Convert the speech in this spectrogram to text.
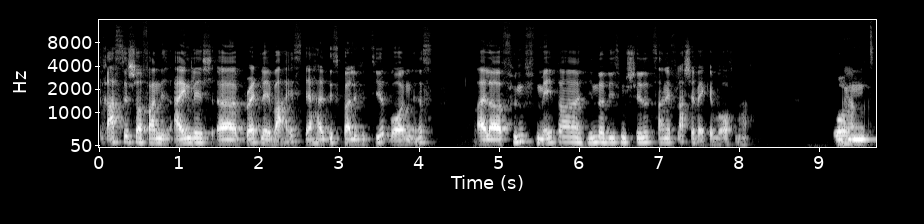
drastischer fand ich eigentlich äh, Bradley Weiss, der halt disqualifiziert worden ist, weil er fünf Meter hinter diesem Schild seine Flasche weggeworfen hat. Und ja.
